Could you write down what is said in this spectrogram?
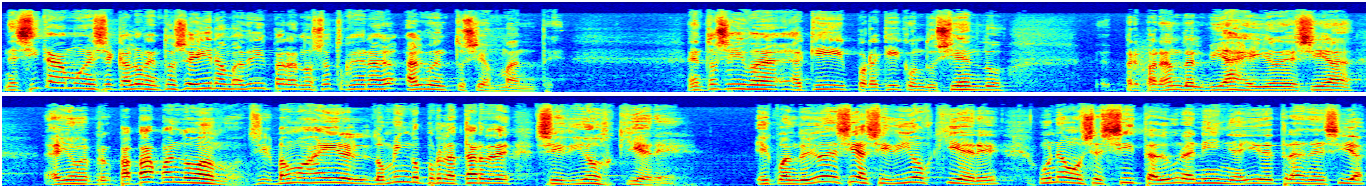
necesitábamos ese calor. Entonces ir a Madrid para nosotros era algo entusiasmante. Entonces iba aquí, por aquí conduciendo, preparando el viaje y yo decía, ellos papá, ¿cuándo vamos? Vamos a ir el domingo por la tarde si Dios quiere. Y cuando yo decía si Dios quiere, una vocecita de una niña ahí detrás decía,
